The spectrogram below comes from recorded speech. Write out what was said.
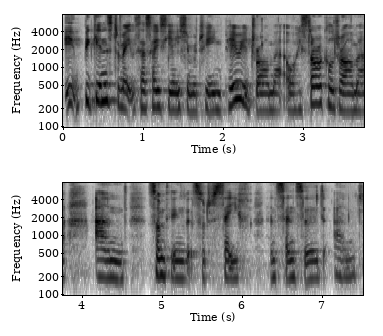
it begins to make this association between period drama or historical drama and something that's sort of safe and censored and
